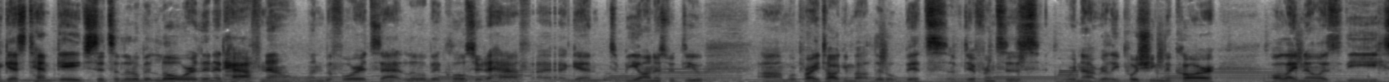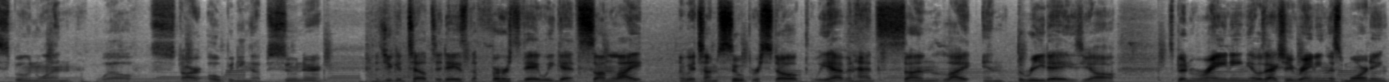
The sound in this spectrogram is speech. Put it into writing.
I guess temp gauge sits a little bit lower than at half now, when before it sat a little bit closer to half. I, again, to be honest with you, um, we're probably talking about little bits of differences. We're not really pushing the car. All I know is the spoon one will start opening up sooner. As you can tell, today's the first day we get sunlight, which I'm super stoked. We haven't had sunlight in three days, y'all. It's been raining. It was actually raining this morning,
